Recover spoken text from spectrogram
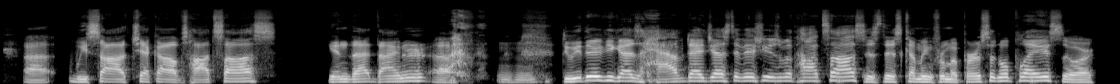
uh, we saw Chekhov's hot sauce in that diner. Uh, hmm do either of you guys have digestive issues with hot sauce? Is this coming from a personal place, or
